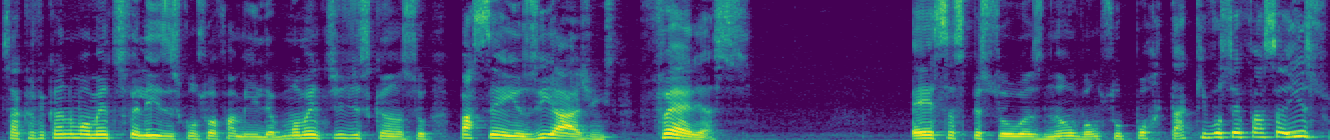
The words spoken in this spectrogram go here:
sacrificando momentos felizes com sua família, momentos de descanso, passeios, viagens, férias, essas pessoas não vão suportar que você faça isso.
